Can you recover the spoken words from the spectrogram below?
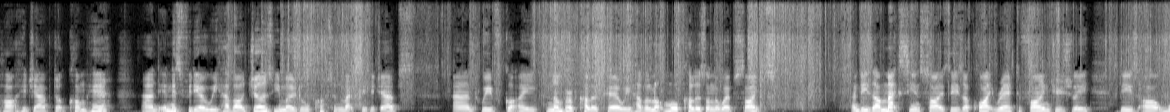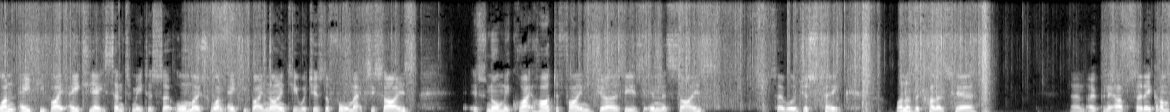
hearthijab.com here. And in this video we have our jersey modal cotton maxi hijabs. And we've got a number of colors here. We have a lot more colors on the website. And these are maxi in size. These are quite rare to find usually. These are 180 by 88 centimeters so almost 180 by 90 which is the full maxi size. It's normally quite hard to find jerseys in this size. So we'll just take one of the colors here and open it up so they come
